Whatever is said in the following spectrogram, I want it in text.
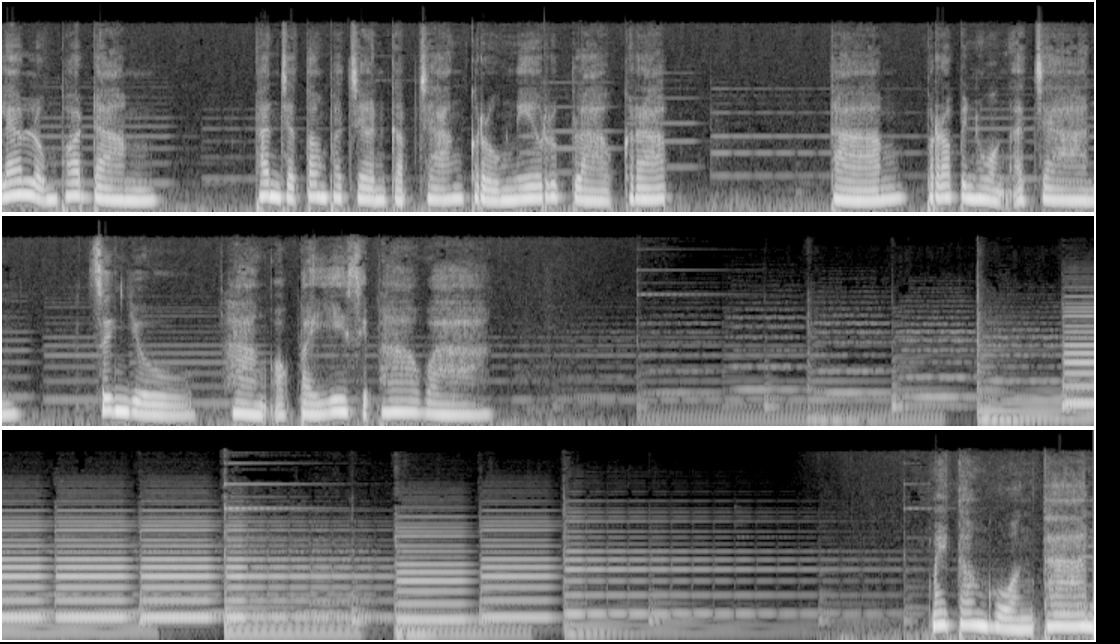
แล้วหลวงพ่อดำท่านจะต้องเผชิญกับช้างโขรงนี้หรือเปล่าครับ ถามเพราะเป็นห่วงอาจารย์ ซึ่งอยู่ห่างออกไป 25 วา ไม่ต้องห่วงท่าน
